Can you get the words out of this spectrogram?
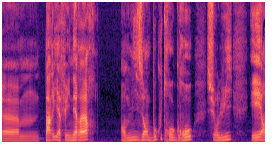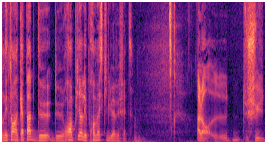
euh, Paris a fait une erreur en misant beaucoup trop gros sur lui et en étant incapable de, remplir les promesses qu'il lui avait faites. Alors, euh, je suis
